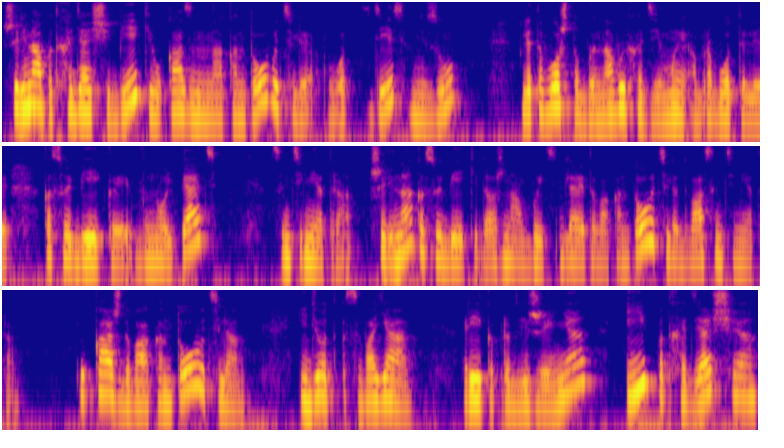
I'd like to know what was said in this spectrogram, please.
Ширина подходящей бейки указана на окантовывателе вот здесь внизу. Для того, чтобы на выходе мы обработали косой бейкой в 0,5 сантиметра, ширина косой бейки должна быть для этого окантовывателя 2 сантиметра. У каждого окантовывателя идет своя рейка продвижения и подходящая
